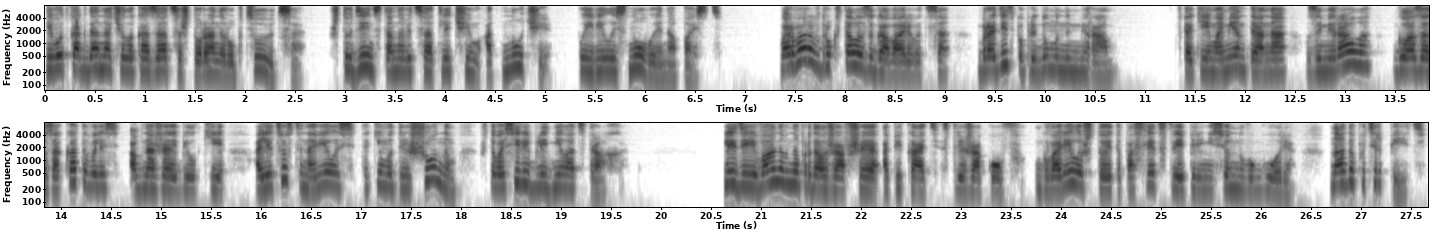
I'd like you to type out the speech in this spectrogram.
И вот когда начало казаться, что раны рубцуются, что день становится отличим от ночи, появилась новая напасть. Варвара вдруг стала заговариваться, бродить по придуманным мирам. В такие моменты она замирала, глаза закатывались, обнажая белки, а лицо становилось таким отрешенным, что Василий бледнел от страха. Лидия Ивановна, продолжавшая опекать стрижаков, говорила, что это последствия перенесенного горя. Надо потерпеть.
